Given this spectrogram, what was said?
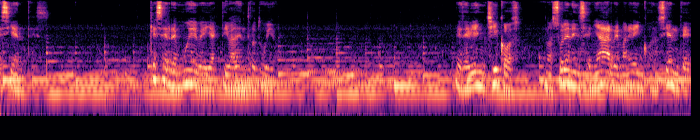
¿Qué sientes? ¿Qué se remueve y activa dentro tuyo? Desde bien chicos nos suelen enseñar de manera inconsciente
